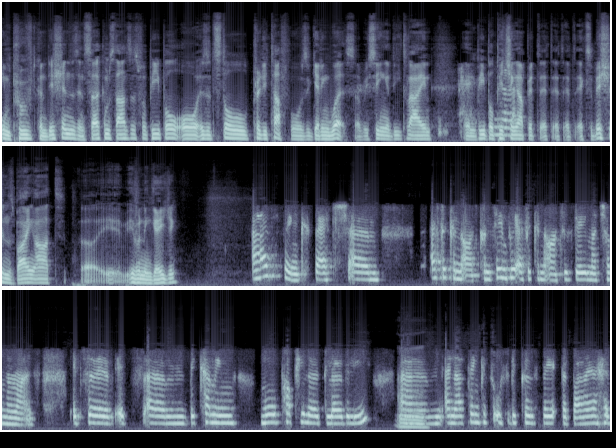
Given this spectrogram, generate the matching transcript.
improved conditions and circumstances for people, or is it still pretty tough, or is it getting worse? Are we seeing a decline in people pitching up at, at, at, at exhibitions, buying art, uh, even engaging? I think that um, African art, contemporary African art, is very much on the rise. It's a, it's um, becoming more popular globally. Mm. Um, and I think it's also because the, the buyer has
